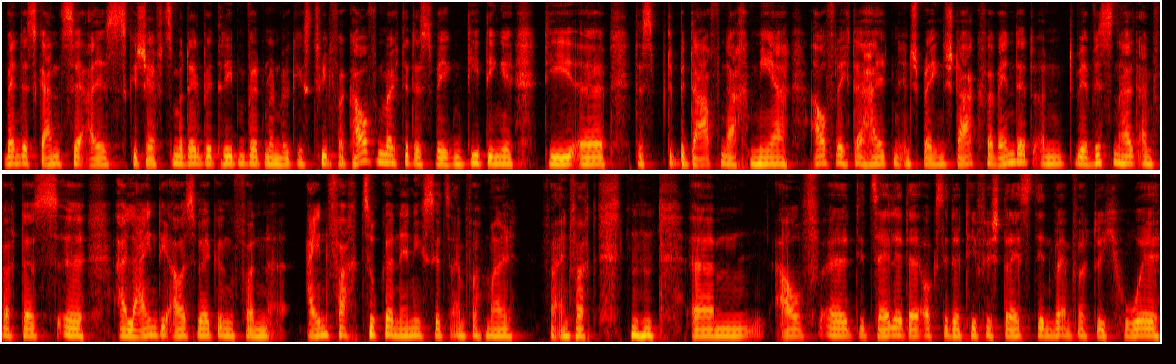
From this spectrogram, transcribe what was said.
wenn das Ganze als Geschäftsmodell betrieben wird, man möglichst viel verkaufen möchte. Deswegen die Dinge, die äh, das Bedarf nach mehr aufrechterhalten, entsprechend stark verwendet. Und wir wissen halt einfach, dass äh, allein die Auswirkungen von Einfachzucker, nenne ich es jetzt einfach mal vereinfacht, ähm, auf äh, die Zelle, der oxidative Stress, den wir einfach durch hohe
